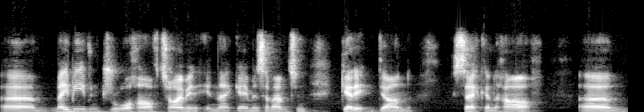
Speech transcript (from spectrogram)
Um, maybe even draw half time in, in that game and Southampton get it done second half. Um,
